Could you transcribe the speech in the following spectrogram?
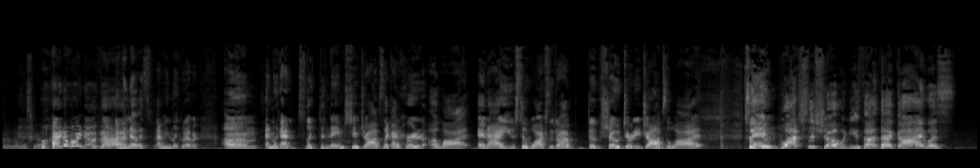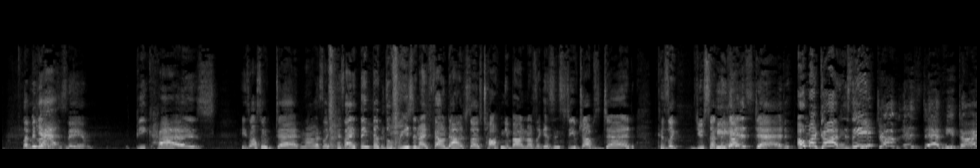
I don't know, Miss Why do I know that? I mean no, it's I mean like whatever. Um and like I like the name Steve Jobs, like I'd heard it a lot and I used to watch the job the show Dirty Jobs a lot. So you watched the show and you thought that guy was. Let me look at his name. Because he's also dead and I was like cuz I think that the reason I found out is I was talking about it and I was like isn't Steve Jobs dead? Cuz like you said He the guy is dead. Oh my god, is he? Steve Jobs is dead. He died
